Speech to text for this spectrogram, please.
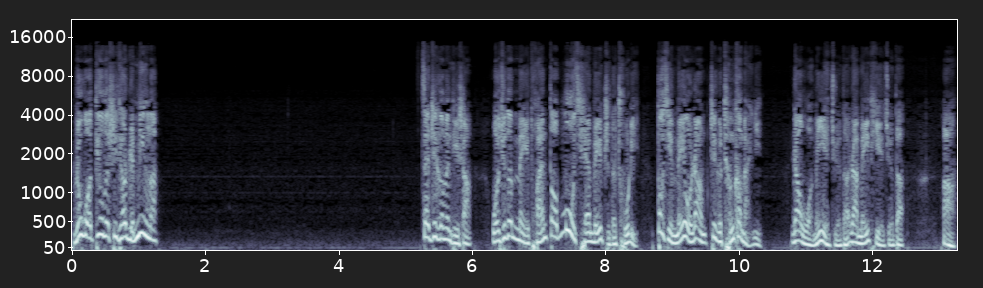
如果丢的是一条人命呢？在这个问题上，我觉得美团到目前为止的处理，不仅没有让这个乘客满意，让我们也觉得，让媒体也觉得，啊，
